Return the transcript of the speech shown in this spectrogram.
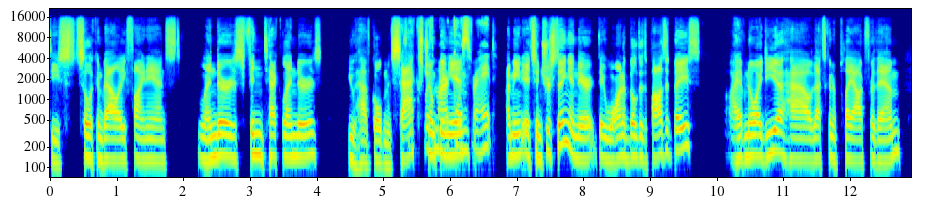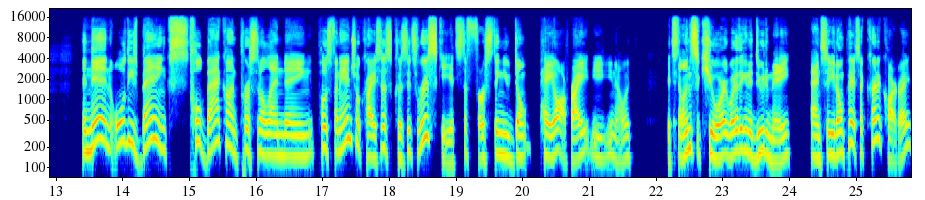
these Silicon Valley financed lenders, fintech lenders you have Goldman Sachs jumping Marcus, in. Right. I mean, it's interesting, and they they want to build a deposit base. I have no idea how that's going to play out for them. And then all these banks pulled back on personal lending post financial crisis because it's risky. It's the first thing you don't pay off, right? You, you know, it, it's unsecured. What are they going to do to me? And so you don't pay. It's like credit card, right?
